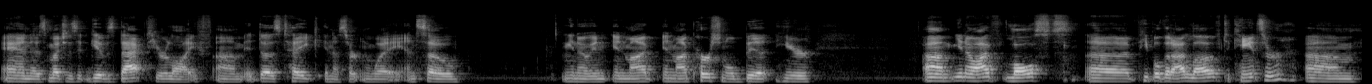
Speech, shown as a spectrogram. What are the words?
and as much as it gives back to your life, um, it does take in a certain way. And so, you know, in, in my in my personal bit here um, you know, I've lost uh, people that I love to cancer. Um,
